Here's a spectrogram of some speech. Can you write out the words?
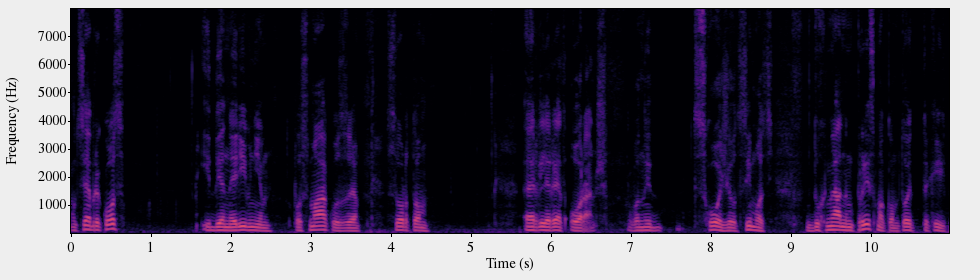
Оцей абрикос іде на рівні по смаку з сортом Early Red Orange. Вони схожі оцим ось духмяним присмаком. Той такий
